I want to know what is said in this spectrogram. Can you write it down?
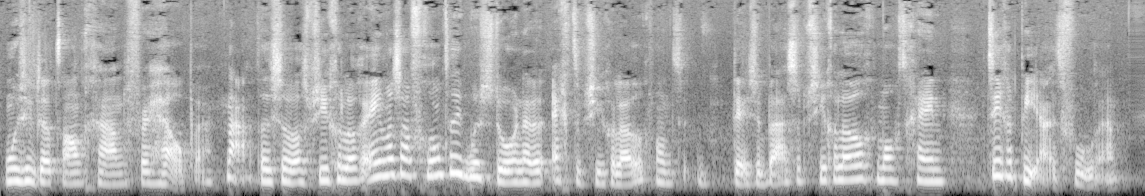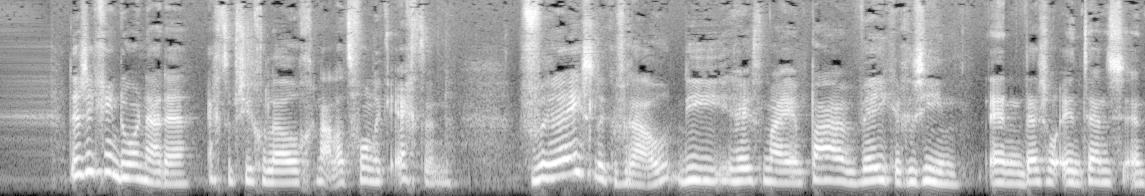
moest ik dat dan gaan verhelpen. Nou, dus dat was psycholoog 1 was afgerond. Ik moest door naar de echte psycholoog, want deze basispsycholoog mocht geen therapie uitvoeren. Dus ik ging door naar de echte psycholoog. Nou, dat vond ik echt een vreselijke vrouw. Die heeft mij een paar weken gezien en best wel intens en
